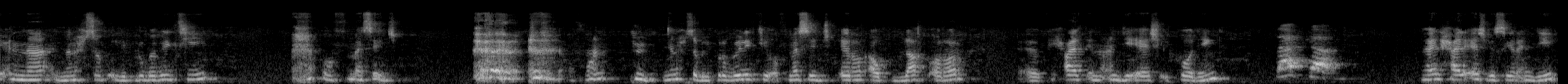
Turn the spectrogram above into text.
في عندنا بدنا نحسب اللي probability of message. عفوا. بدنا نحسب ال probability of message error أو block error آه، في حالة إنه عندي إيش؟ ال coding سكر هاي الحالة إيش بصير عندي؟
